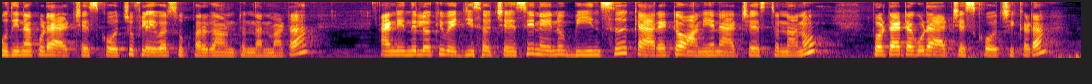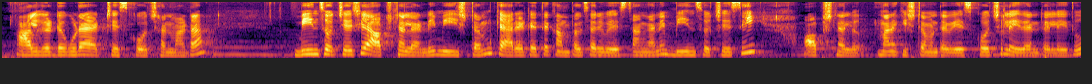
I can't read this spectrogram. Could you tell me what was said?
పుదీనా కూడా యాడ్ చేసుకోవచ్చు. ఫ్లేవర్ సూపర్గా ఉంటుందన్నమాట. అండ్ ఇందులోకి వెజ్జీస్ వచ్చేసి నేను బీన్స్ క్యారెట్ ఆనియన్ యాడ్ చేస్తున్నాను. పొటాటో కూడా యాడ్ చేసుకోవచ్చు ఇక్కడ. ఆలుగడ్డ కూడా యాడ్ చేసుకోవచ్చు అనమాట బీన్స్ వచ్చేసి ఆప్షనల్ అండి. మీ ఇష్టం. క్యారెట్ అయితే కంపల్సరీ వేస్తాం కానీ బీన్స్ వచ్చేసి ఆప్షనల్. మనకి ఇష్టం ఉంటే వేసుకోవచ్చు లేదంటే లేదు.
